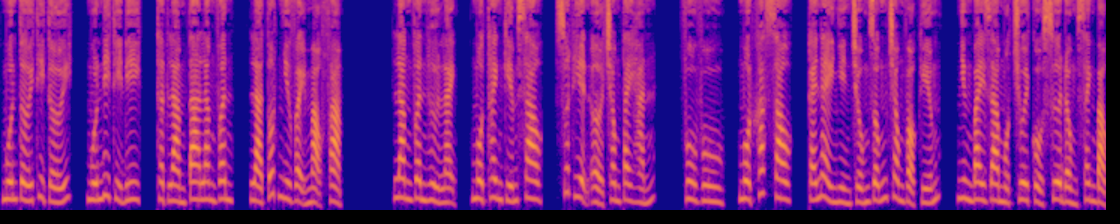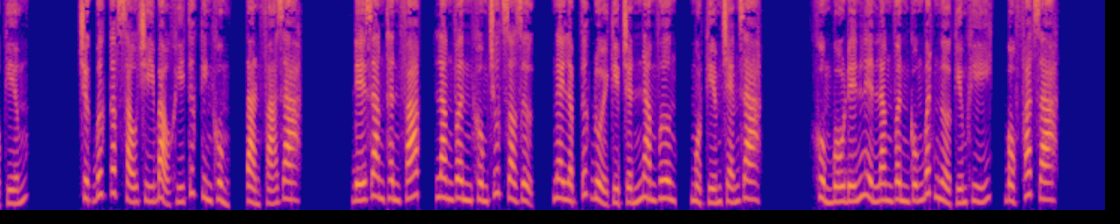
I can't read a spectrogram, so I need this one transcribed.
Muốn tới thì tới, muốn đi thì đi, thật làm ta Lăng Vân, là tốt như vậy mạo phạm. Lăng Vân hừ lạnh, một thanh kiếm sao, xuất hiện ở trong tay hắn. Vù vù, một khắc sau, cái này nhìn trống giống trong vỏ kiếm, nhưng bay ra một chuôi cổ xưa đồng xanh bảo kiếm. Trực bức cấp 6 trí bảo khí tức kinh khủng, tàn phá ra. Đế giang thân pháp, Lăng Vân không chút do dự, ngay lập tức đuổi kịp chấn Nam Vương, một kiếm chém ra. Khủng bố đến liền Lăng Vân cũng bất ngờ kiếm khí, bộc phát ra.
